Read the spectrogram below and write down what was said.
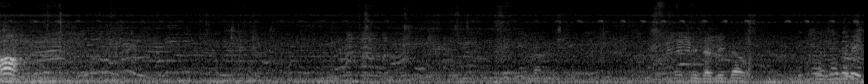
Oh. Si David daw. Si David.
